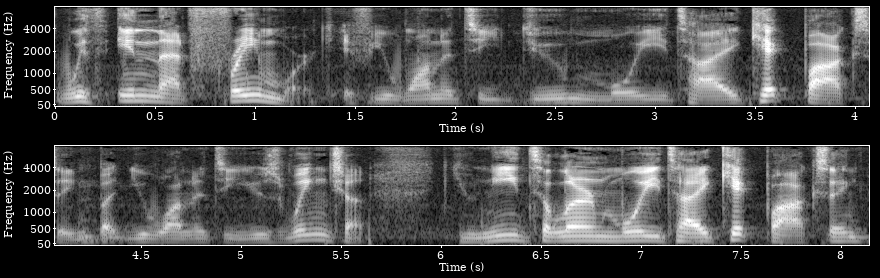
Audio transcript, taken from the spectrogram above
within that framework. If you wanted to do Muay Thai kickboxing, but you wanted to use Wing Chun, you need to learn Muay Thai kickboxing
